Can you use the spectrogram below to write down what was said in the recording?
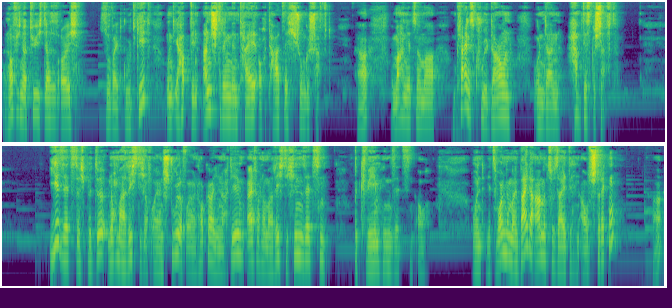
Dann hoffe ich natürlich, dass es euch soweit gut geht und ihr habt den anstrengenden Teil auch tatsächlich schon geschafft. Ja, wir machen jetzt nochmal ein kleines Cooldown und dann habt ihr es geschafft. Ihr setzt euch bitte nochmal richtig auf euren Stuhl, auf euren Hocker, je nachdem, einfach nochmal richtig hinsetzen, bequem hinsetzen auch. Und jetzt wollen wir mal beide Arme zur Seite hin ausstrecken. Ja,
